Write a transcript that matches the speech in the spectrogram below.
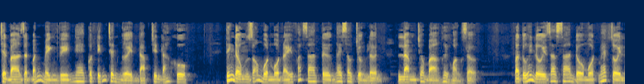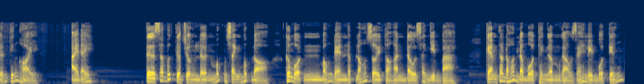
Chợt bà giật bắn mình vì nghe có tiếng chân người đạp trên đá khô. Tiếng động rõ một một ấy phát ra từ ngay sau chuồng lợn, làm cho bà hơi hoảng sợ. Bà túi lùi ra xa độ một mét rồi lớn tiếng hỏi. Ai đấy? Từ sau bức tường chuồng lợn mốc xanh mốc đỏ, có một bóng đèn lấp ló rồi thỏ hẳn đầu ra nhìn bà. Kèm theo đó là một thanh âm gào ré lên một tiếng.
